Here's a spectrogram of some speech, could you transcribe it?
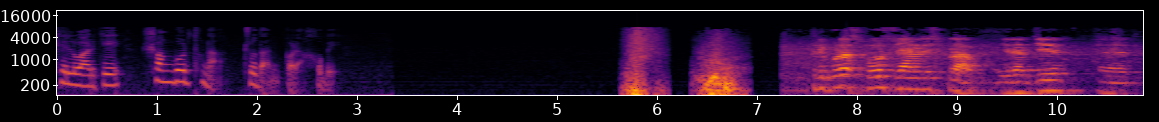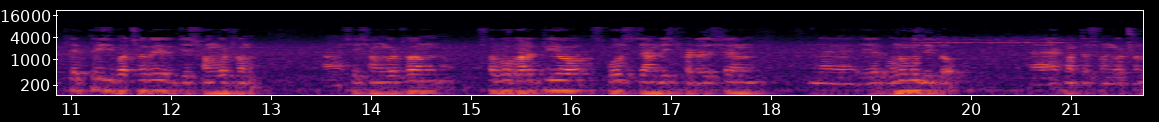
খেলোয়াড়কে সংবর্ধনা প্রদান করা হবে। ত্রিপুরা স্পোর্টস জার্নালিস্ট ক্লাব এই রাজ্যের তেত্রিশ বছরের যে সংগঠন সেই সংগঠন সর্বভারতীয় স্পোর্টস জার্নালিস্ট ফেডারেশন এর অনুমোদিত একমাত্র সংগঠন।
